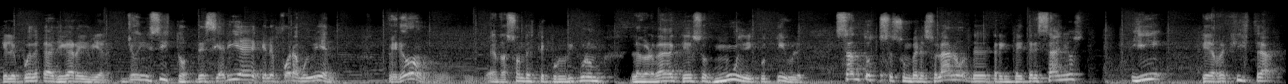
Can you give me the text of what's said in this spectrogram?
que le pueda llegar a ir bien. Yo insisto, desearía que le fuera muy bien, pero en razón de este currículum, la verdad es que eso es muy discutible. Santos es un venezolano de 33 años y que registra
